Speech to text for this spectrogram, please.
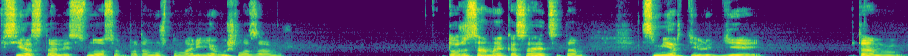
все остались с носом, потому что Мария вышла замуж. То же самое касается там смерти людей, там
